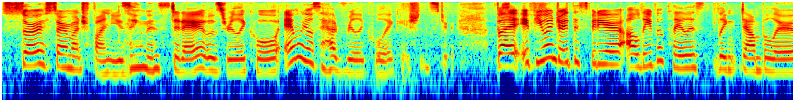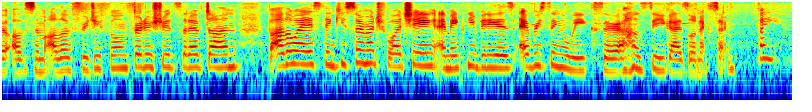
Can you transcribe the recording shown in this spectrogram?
so, so much fun using this today. It was really cool. And we also had really cool locations too. But if you enjoyed this video, I'll leave a playlist link down below of some other Fujifilm photo shoots that I've done. But otherwise, thank you so much for watching. I make new videos every single week, so I'll see you guys all next time. Bye.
